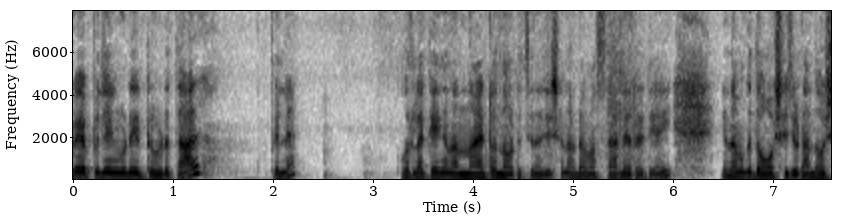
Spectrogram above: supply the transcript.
വേപ്പിലയും കൂടി ഇട്ട് കൊടുത്താൽ പിന്നെ ഉരുളക്കിഴങ്ങ് നന്നായിട്ടൊന്ന് ഉടച്ചതിന് ശേഷം നമ്മുടെ മസാല റെഡിയായി. ഇനി നമുക്ക് ദോശ ചുടാം. ദോശ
